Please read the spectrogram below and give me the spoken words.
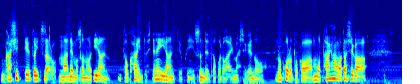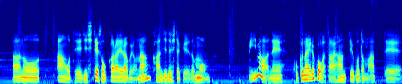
昔っていうといつだろう。まあでもそのイラン、特派員としてね、イランっていう国に住んでた頃がありましたけど、の頃とかはもう大半私が、あの、案を提示してそこから選ぶような感じでしたけれども、今はね、国内旅行が大半っていうこともあって、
